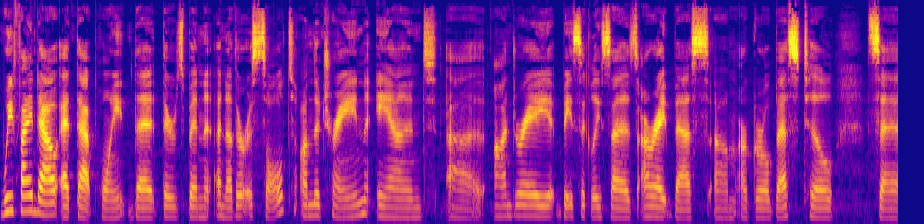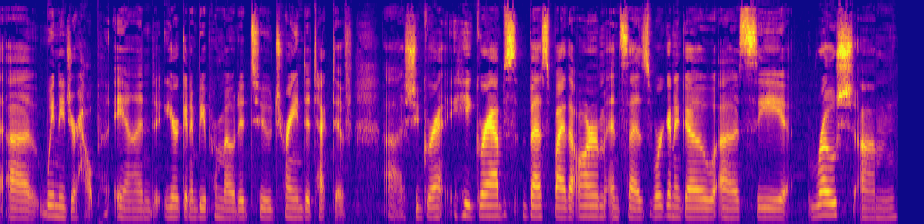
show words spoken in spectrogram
We find out at that point that there's been another assault on the train, and uh, Andre basically says, "All right, Bess, um, our girl Bess Till, say, uh, we need your help, and you're going to be promoted to train detective." Uh, she gra- he grabs Bess by the arm and says, "We're going to go uh, see Roche." Um,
